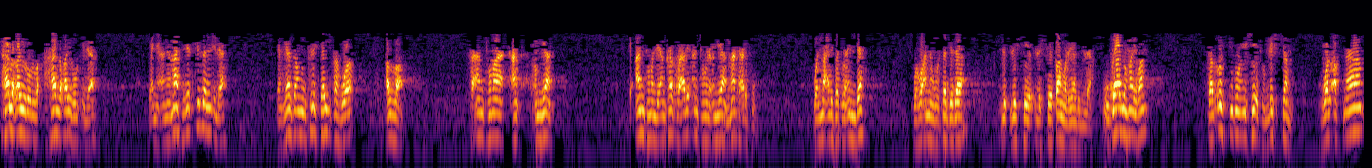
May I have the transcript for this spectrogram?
هل غير هل غير الإله؟ يعني أنا ما سجدت إلا للإله يعني يزعم من كل شيء فهو الله فأنتما عميان. أنتم اللي أنكرت عليه أنتم العميان ما تعرفون. والمعرفة عنده وهو أنه سجد للشيطان والعياذ بالله. وقال لهم أيضا قال أسجدوا إن شئتم للشمس والأصنام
